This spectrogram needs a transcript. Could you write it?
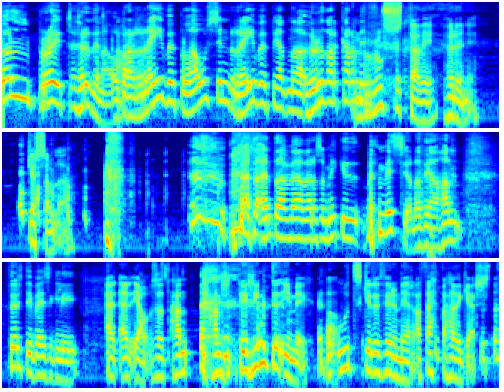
möllbraut hurðina og bara reif upp lásinn, reif upp hérna hann hurðarkarmin rústaði hurðinni gersamlega þetta endaði með að vera svo mikið mission af því að hann þurfti basically en, en já, að hann, hann, þið ringduð í mig og útskýrðuð fyrir mér að þetta hefði gerst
